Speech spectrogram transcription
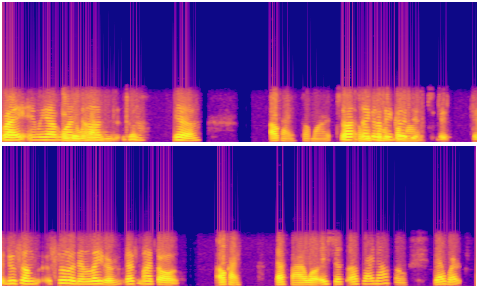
Right, and we have And one. then we uh, have- t- yeah. Okay, so March. So I So think it'll be good to, to to do some sooner than later. That's my thought. Okay, that's fine. Well, it's just us right now, so that works.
